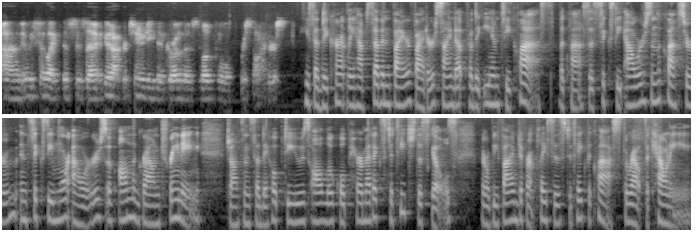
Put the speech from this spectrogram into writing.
Um, and we feel like this is a good opportunity to grow those local responders. He said they currently have seven firefighters signed up for the EMT class. The class is 60 hours in the classroom and 60 more hours of on the ground training. Johnson said they hope to use all local paramedics to teach the skills. There will be five different places to take the class throughout the county.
